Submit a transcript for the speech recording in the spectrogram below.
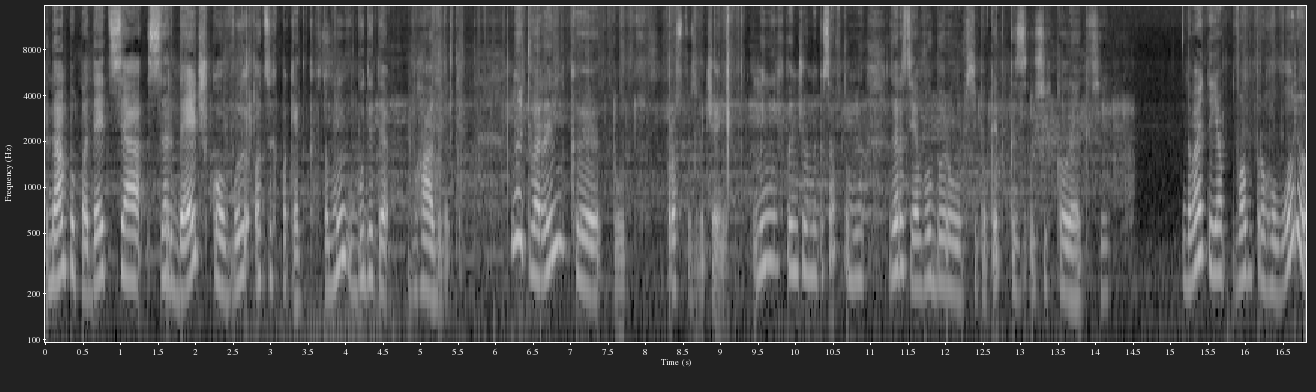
нам попадеться сердечко в оцих пакетках. Тому ви будете вгадувати. Ну і тваринки тут просто звичайні. Мені ніхто нічого не писав, тому зараз я виберу всі пакетики з усіх колекцій. Давайте я вам проговорю.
